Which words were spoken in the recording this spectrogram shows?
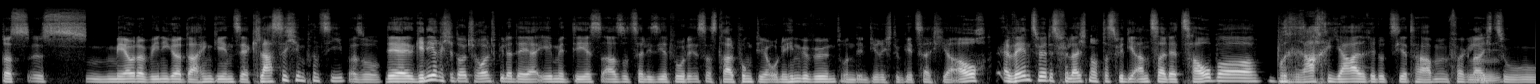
Das ist mehr oder weniger dahingehend sehr klassisch im Prinzip. Also der generische deutsche Rollenspieler, der ja eh mit DSA sozialisiert wurde, ist Astralpunkte ja ohnehin gewöhnt und in die Richtung geht's halt hier auch. Erwähnenswert ist vielleicht noch, dass wir die Anzahl der Zauber brachial reduziert haben im Vergleich mhm. zu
